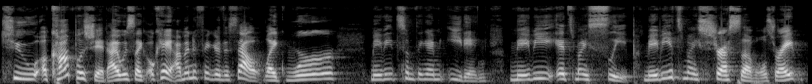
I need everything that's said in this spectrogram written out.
to accomplish it. I was like, okay, I'm going to figure this out. Like, we're, maybe it's something I'm eating. Maybe it's my sleep. Maybe it's my stress levels, right?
